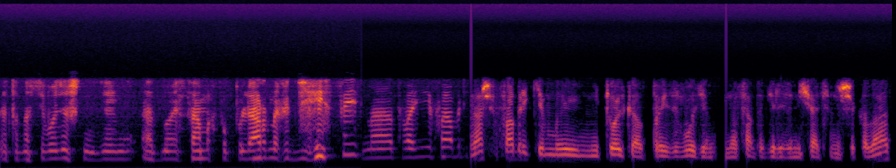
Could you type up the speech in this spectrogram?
Это на сегодняшний день одно из самых популярных действий на твоей фабрике. В нашей фабрике мы не только производим на самом деле замечательный шоколад,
